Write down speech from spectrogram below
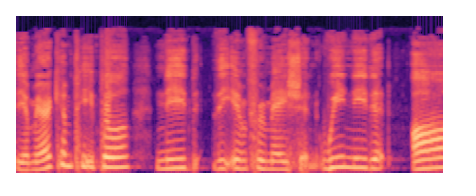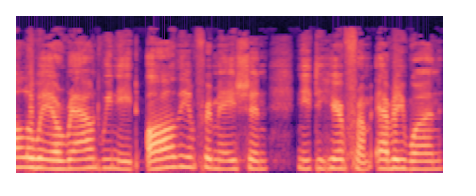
the American people need the information. We need it all the way around. We need all the information, need to hear from everyone,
